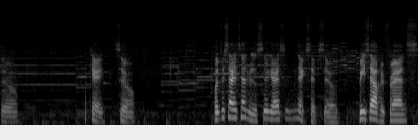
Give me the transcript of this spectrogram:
so. Okay, so. But besides that, we'll see you guys in the next episode. Peace out, my friends.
